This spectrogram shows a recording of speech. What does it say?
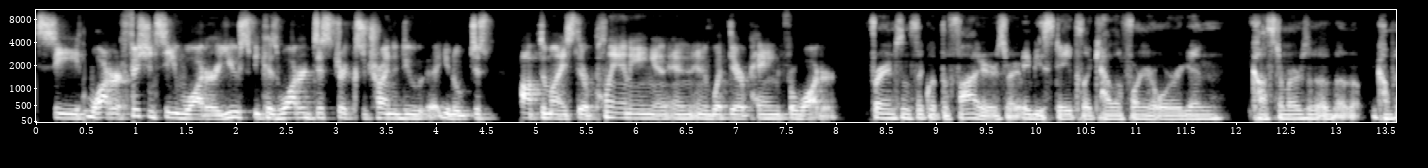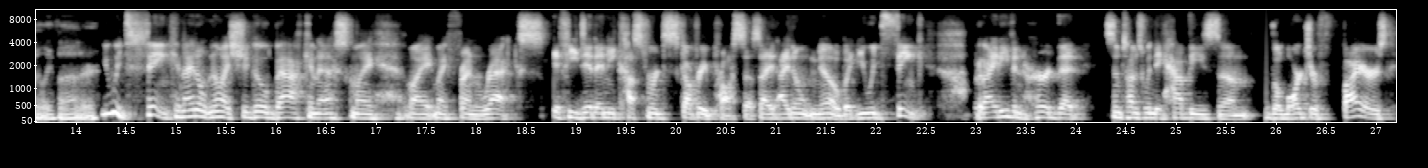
see water efficiency, water use, because water districts are trying to do uh, you know just optimize their planning and, and, and what they're paying for water. For instance, like with the fires, right? Maybe states like California or Oregon customers of a company like that or? You would think and i don't know i should go back and ask my my my friend rex if he did any customer discovery process. I, I don't know but you would think but i'd even heard that sometimes when they have these um, the larger fires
